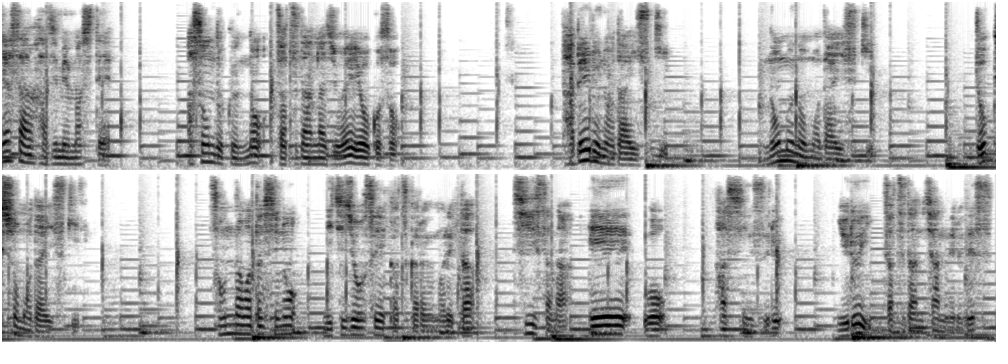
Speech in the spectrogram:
皆さんはじめまして。あそんどくんの雑談ラジオへようこそ。食べるの大好き。飲むのも大好き。読書も大好き。そんな私の日常生活から生まれた小さな「へえ」を発信するゆるい雑談チャンネルです。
